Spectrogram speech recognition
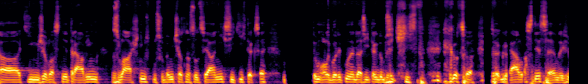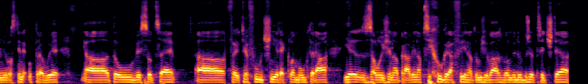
a tím, že vlastně trávím zvláštním způsobem čas na sociálních sítích, tak se tomu algoritmu nedaří tak dobře číst, jako co, co kdo já vlastně jsem, takže mě vlastně neotravuje a, tou vysoce tě funkční reklamou, která je založena právě na psychografii, na tom, že vás velmi dobře přečte a,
